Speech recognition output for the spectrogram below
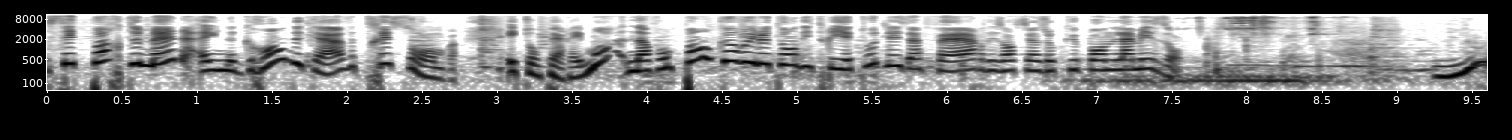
Cette porte mène à une grande cave très sombre. Et ton père et moi n'avons pas encore eu le temps d'y trier toutes les affaires des anciens occupants de la maison. Nous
